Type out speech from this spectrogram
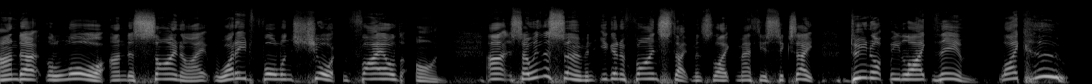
under the law, under Sinai, what he'd fallen short and failed on. Uh, so in the sermon, you're going to find statements like Matthew 6 8. Do not be like them. Like who?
